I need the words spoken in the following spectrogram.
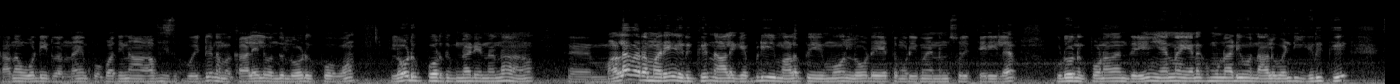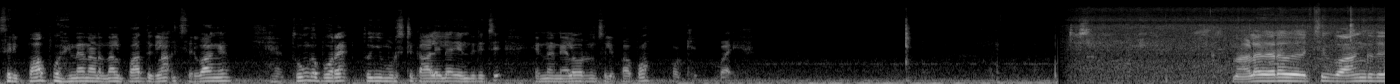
நான் தான் ஓட்டிகிட்டு வந்தேன். இப்போ பார்த்தீங்கன்னா ஆஃபீஸுக்கு போயிட்டு நம்ம காலையில் வந்து லோடுக்கு போவோம். லோடுக்கு போகிறதுக்கு முன்னாடி என்னென்னா மழை வர மாதிரியே இருக்குது நாளைக்கு எப்படி மழை பெய்யுமோ லோடு ஏற்ற முடியுமோ என்னன்னு சொல்லி தெரியல. குடோனுக்கு போனால் தான் தெரியும். ஏன்னா எனக்கு முன்னாடி ஒரு நாலு வண்டி இருக்குது சரி பார்ப்போம். என்ன நடந்தாலும் பார்த்துக்கலாம். சரி வாங்க. தூங்க போகிறேன் தூங்கி முடிச்சுட்டு காலையில் எந்திரிச்சு என்ன நிலவரம்னு சொல்லி பார்ப்போம். ஓகே பாய் மழை வேற வச்சு வாங்குது.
